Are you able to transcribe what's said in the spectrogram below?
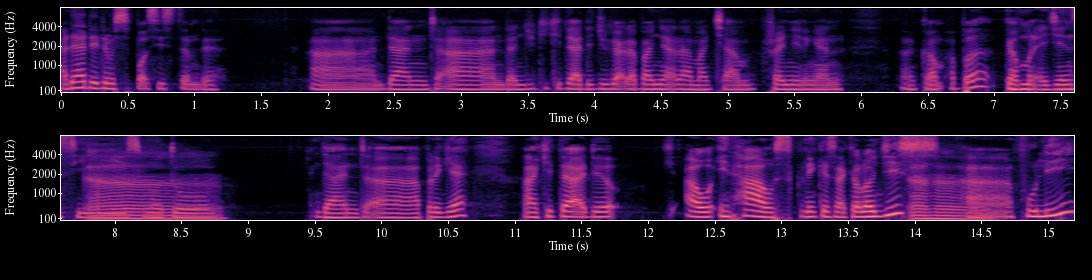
ada ada dia support system dia uh, dan uh, dan juga kita ada juga lah banyak lah macam training dengan uh, apa government agency Ah. semua tu dan uh, apa lagi eh uh, kita ada our in-house clinical psychologist Aha. uh, fully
